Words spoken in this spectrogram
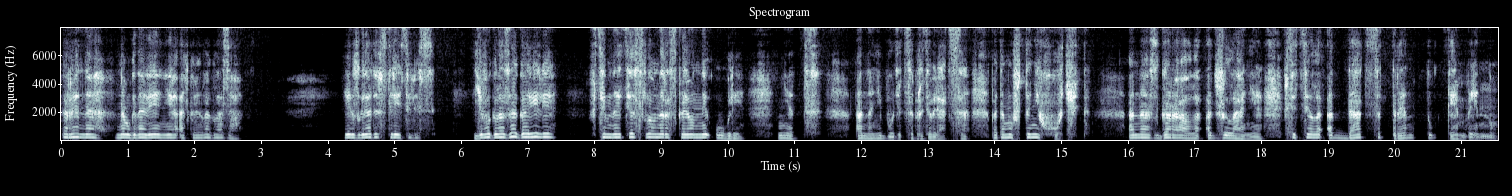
Рена на мгновение открыла глаза. Их взгляды встретились. Его глаза горели в темноте, словно раскаленные угли. Нет, она не будет сопротивляться, потому что не хочет. Она сгорала от желания всецело отдаться Тренту Кемблину.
